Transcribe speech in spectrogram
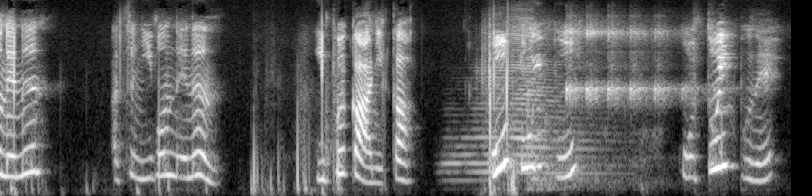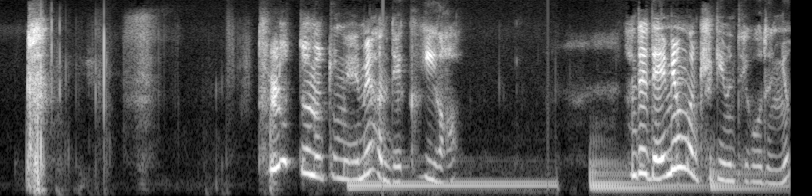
이번에는 하여튼 이번에는 이쁠까 아니까 오? 또 이뻐? 오, 또 이쁘네. 플루트는 좀 애매한데, 크기가. 근데 4명만 죽이면 되거든요?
